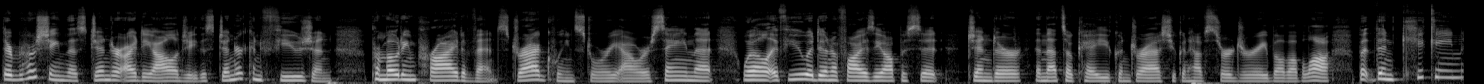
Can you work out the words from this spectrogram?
they're pushing this gender ideology, this gender confusion, promoting pride events, drag queen story hours, saying that, well, if you identify as the opposite gender, then that's okay. You can dress, you can have surgery, blah blah blah. But then kicking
